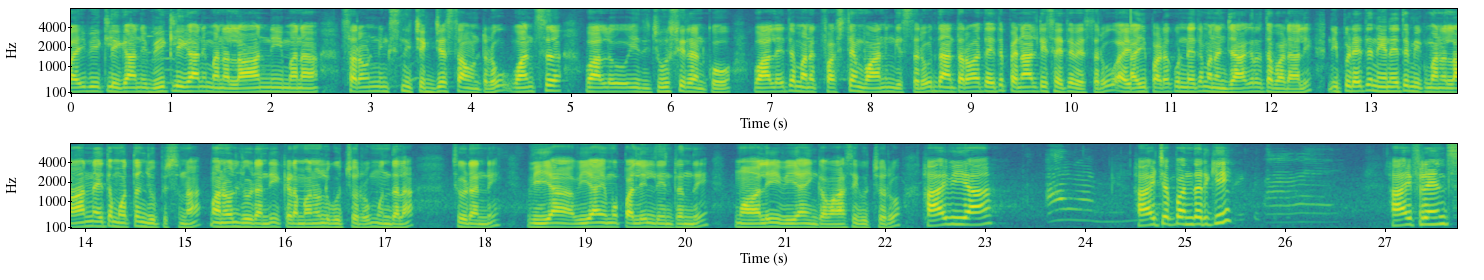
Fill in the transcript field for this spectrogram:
బై వీక్లీ కానీ వీక్లీ కానీ మన లాన్ని మన సరౌండింగ్స్ని చెక్ చేస్తూ ఉంటారు. వన్స్ వాళ్ళు ఇది చూసిరనుకో వాళ్ళైతే మనకు ఫస్ట్ టైం వార్నింగ్ ఇస్తారు. దాని తర్వాత అయితే పెనాల్టీస్ అయితే వేస్తారు. అవి అవి పడకుండా అయితే మనం జాగ్రత్త పడాలి. ఇప్పుడైతే నేనైతే మీకు మన లాన్ అయితే మొత్తం చూపిస్తున్నా. మనోళ్ళు చూడండి. ఇక్కడ మనోళ్ళు కూర్చోరు ముందల. చూడండి. వియా వియా ఏమో పల్లీలు తింటుంది. మాలి వియా ఇంకా వాసి కూర్చోరు. హాయ్ వియా. హాయ్ చెప్పు అందరికీ. Hi friends.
